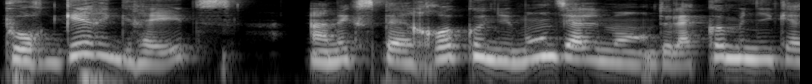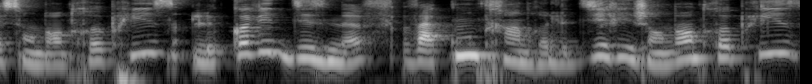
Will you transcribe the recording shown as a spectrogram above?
Pour Gary Grates, un expert reconnu mondialement de la communication d'entreprise, le Covid-19 va contraindre les dirigeants d'entreprise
